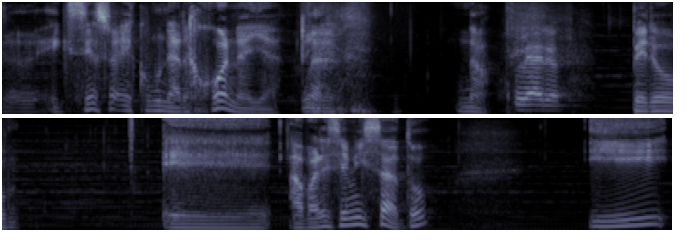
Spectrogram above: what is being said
eh, exceso, es como una arjona ya. Claro. Eh, no. Claro. Pero eh, aparece Misato y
